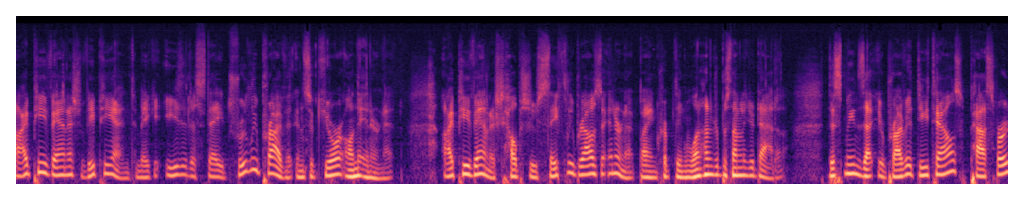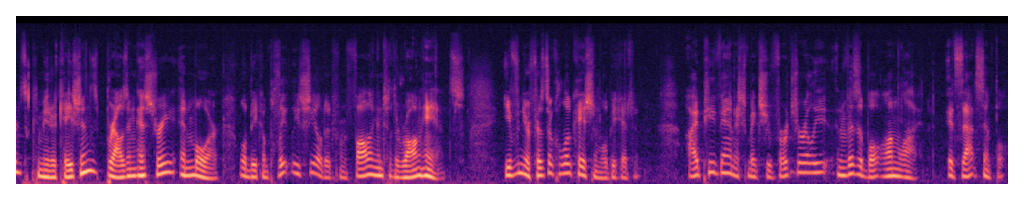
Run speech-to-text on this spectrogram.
IPVanish VPN to make it easy to stay truly private and secure on the internet. IPVanish helps you safely browse the internet by encrypting 100% of your data. This means that your private details, passwords, communications, browsing history, and more will be completely shielded from falling into the wrong hands. Even your physical location will be hidden. IPVanish makes you virtually invisible online. It's that simple.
